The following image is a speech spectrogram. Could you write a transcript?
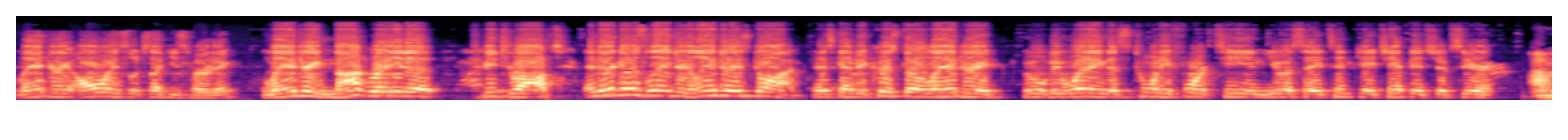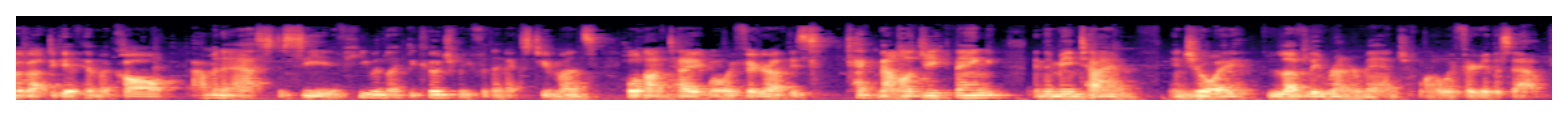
Landry always looks like he's hurting. Landry not ready to, to be dropped. And there goes Landry. Landry is gone. And it's going to be Christo Landry who will be winning this 2014 USA 10K Championships here. I'm about to give him a call. I'm going to ask to see if he would like to coach me for the next two months. Hold on tight while we figure out this technology thing. In the meantime, enjoy Lovely Runner Man while we figure this out.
